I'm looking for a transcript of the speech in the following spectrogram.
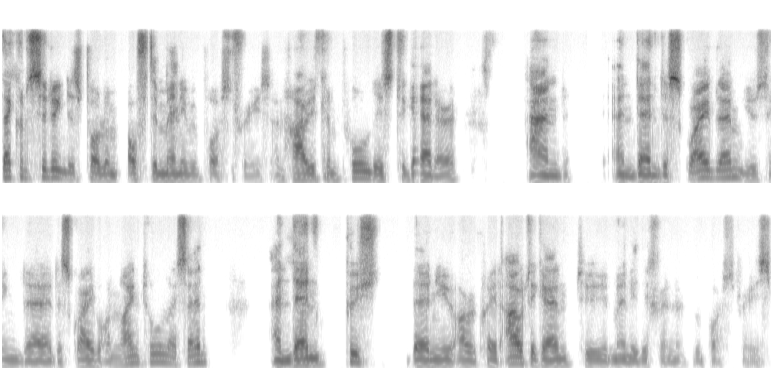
they're considering this problem of the many repositories and how you can pull this together and and then describe them using the Describo Online tool I said, and then push the new Crate out again to many different repositories.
